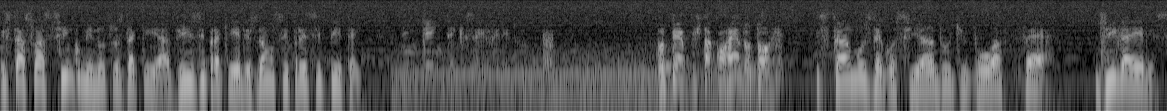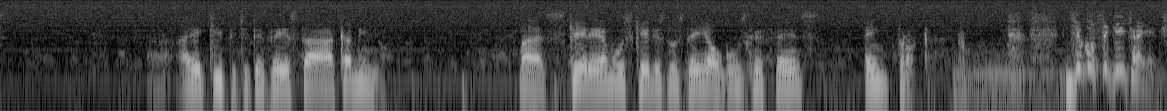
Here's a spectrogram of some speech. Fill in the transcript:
está só a cinco minutos daqui. Avise para que eles não se precipitem. Ninguém tem que sair ferido. O tempo está correndo, Torre. Estamos negociando de boa fé. Diga a eles. A- A equipe de TV está a caminho. Mas queremos que eles nos deem alguns reféns em troca. Diga o seguinte a eles.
